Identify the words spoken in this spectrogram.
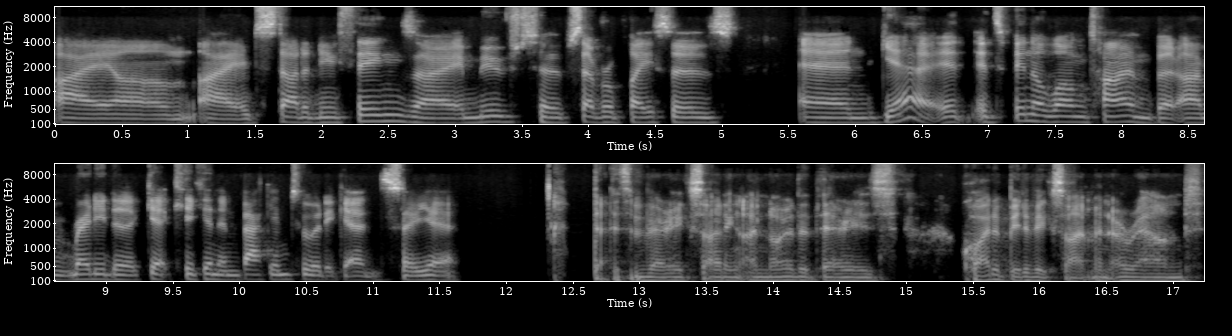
I um, I started new things. I moved to several places, and yeah, it, it's been a long time, but I'm ready to get kicking and back into it again. So yeah, that is very exciting. I know that there is quite a bit of excitement around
